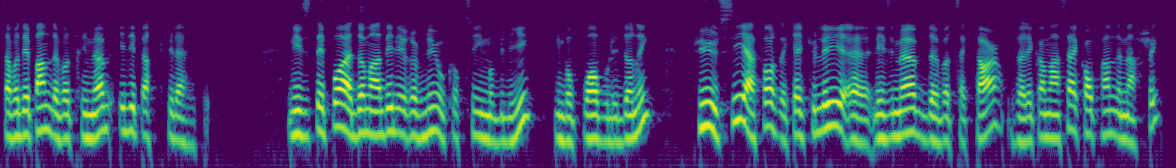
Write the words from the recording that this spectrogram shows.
Ça va dépendre de votre immeuble et des particularités. N'hésitez pas à demander les revenus au courtier immobilier, il va pouvoir vous les donner. Puis aussi, à force de calculer euh, les immeubles de votre secteur, vous allez commencer à comprendre le marché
